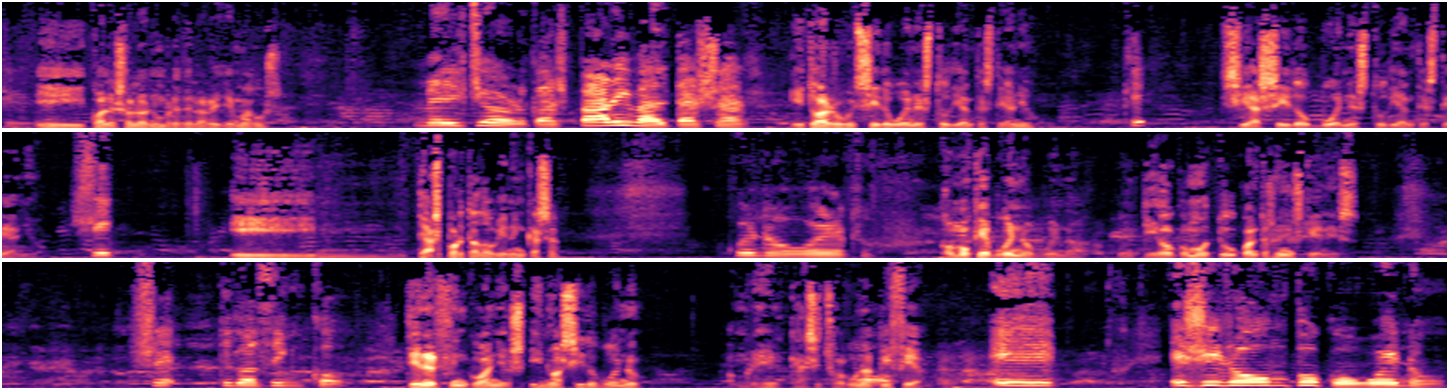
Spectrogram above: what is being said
Sí. ¿Y cuáles son los nombres de los Reyes Magos? Melchor, Gaspar y Baltasar. ¿Y tú has sido buen estudiante este año? ¿Qué? Si has sido buen estudiante este año. Sí. ¿Y te has portado bien en casa? Bueno, bueno. ¿Cómo que bueno, bueno? Un tío como tú, ¿cuántos años tienes? Sí. Digo cinco. Tienes cinco años y no has sido bueno. Hombre, ¿que has hecho alguna pifia? Eh, he sido un poco bueno.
